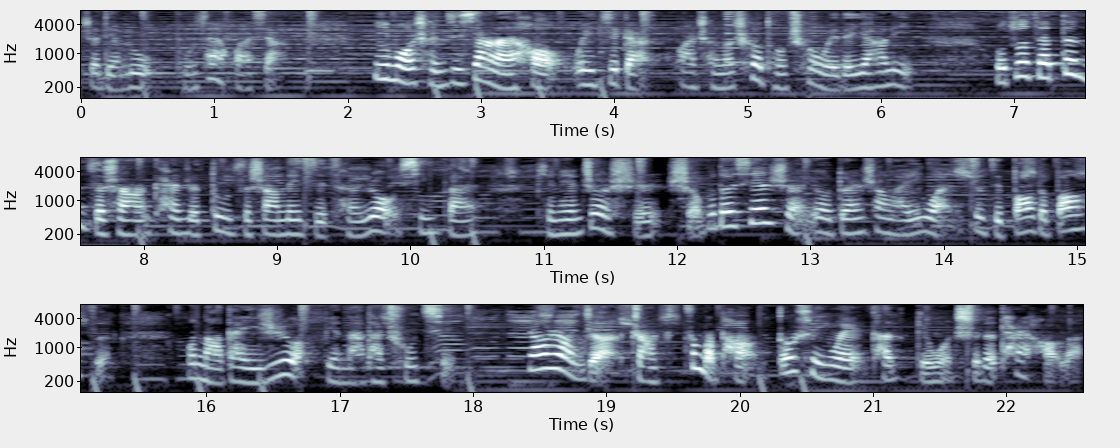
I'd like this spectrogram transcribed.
这点路不在话下。一模成绩下来后，危机感化成了彻头彻尾的压力。我坐在凳子上，看着肚子上那几层肉，心烦。偏偏这时，舍不得先生又端上来一碗自己包的包子，我脑袋一热，便拿他出气，嚷嚷着长这么胖都是因为他给我吃的太好了，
